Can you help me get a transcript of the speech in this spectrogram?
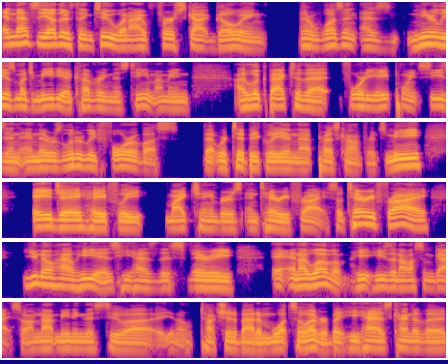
And that's the other thing too. When I first got going, there wasn't as nearly as much media covering this team. I mean, I look back to that 48 point season, and there was literally four of us that were typically in that press conference. Me, AJ Haefele, Mike Chambers, and Terry Frei. So Terry Frei, you know how he is. He has this very and I love him. He he's an awesome guy. So I'm not meaning this to uh, you know, talk shit about him whatsoever, but he has kind of a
